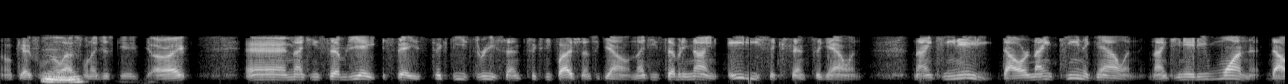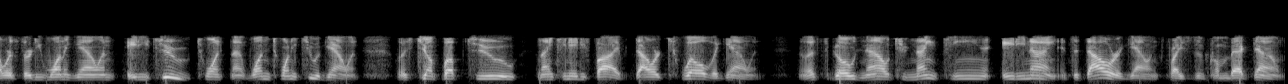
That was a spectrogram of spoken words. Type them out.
Okay, from mm-hmm. the last one I just gave you. All right. And 1978 it stays 63 cents, 65 cents a gallon. 1979, 86 cents a gallon. 1980, dollar 19 a gallon. 1981, dollar 31 a gallon. 82, 20, 122 a gallon. Let's jump up to 1985, dollar 12 a gallon. Now let's go now to 1989. It's a dollar a gallon. Prices have come back down.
